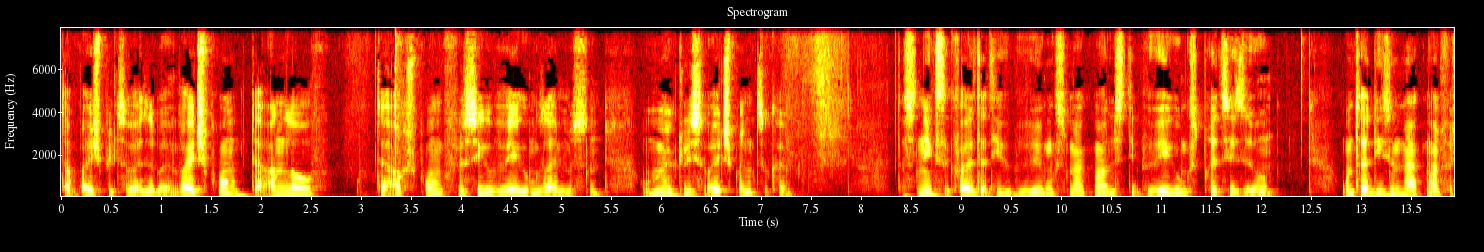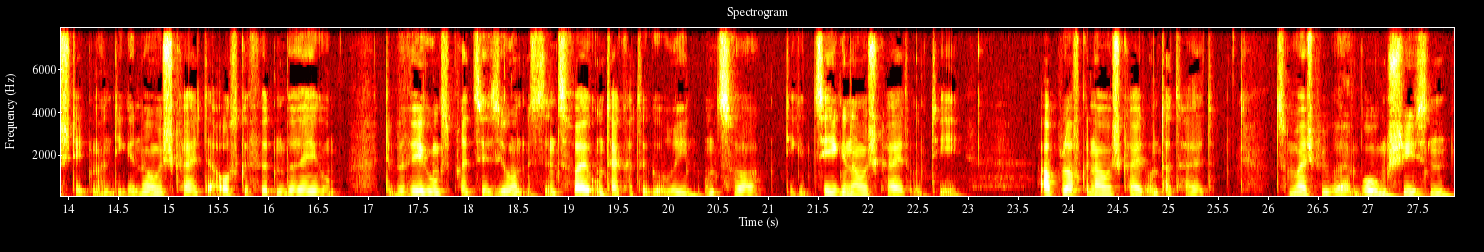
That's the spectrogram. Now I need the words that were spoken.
da beispielsweise beim Weitsprung der Anlauf und der Absprung flüssige Bewegungen sein müssen, um möglichst weit springen zu können. Das nächste qualitative Bewegungsmerkmal ist die Bewegungspräzision. Unter diesem Merkmal versteht man die Genauigkeit der ausgeführten Bewegung. Die Bewegungspräzision ist in zwei Unterkategorien, und zwar die Zielgenauigkeit und die Ablaufgenauigkeit unterteilt. Zum Beispiel beim Bogenschießen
